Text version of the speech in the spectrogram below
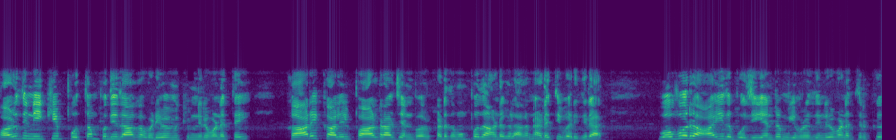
பழுது நீக்கி புத்தம் புதிதாக வடிவமைக்கும் நிறுவனத்தை காரைக்காலில் பால்ராஜ் என்பவர் கடந்த முப்பது ஆண்டுகளாக நடத்தி வருகிறார். ஒவ்வொரு ஆயுத பூஜை என்றும் இவரது நிறுவனத்திற்கு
